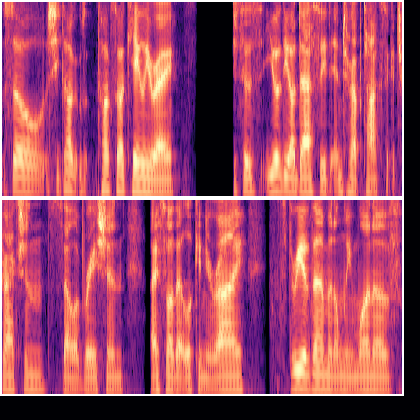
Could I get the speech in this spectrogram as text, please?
So she talks talks about Kay Lee Ray. She says, "You have the audacity to interrupt toxic attraction celebration. I saw that look in your eye. It's three of them, and only one of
